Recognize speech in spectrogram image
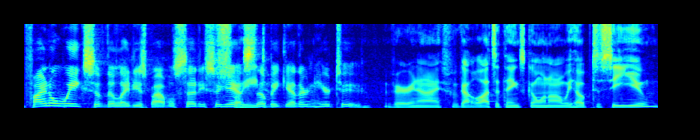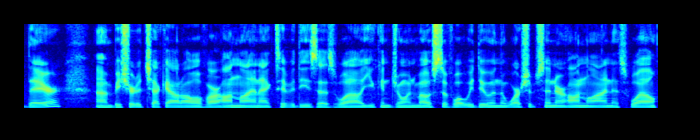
final weeks of the ladies' Bible study, so Sweet. yes, they'll be gathering here too. Very nice. We've got lots of things going on. We hope to see you there. Um, be sure to check out all of our online activities as well. You can join most of what we do in the worship center online as well.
